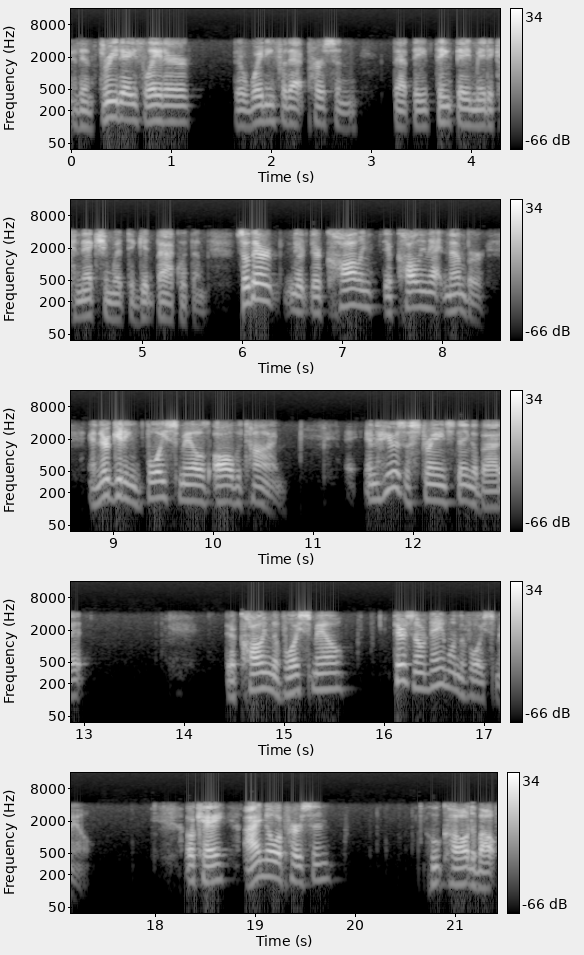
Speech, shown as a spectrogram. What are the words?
And then three days later, they're waiting for that person that they think they made a connection with to get back with them. So they're they're calling they're calling that number and they're getting voicemails all the time. And here's a strange thing about it they're calling the voicemail, there's no name on the voicemail. Okay, I know a person who called about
